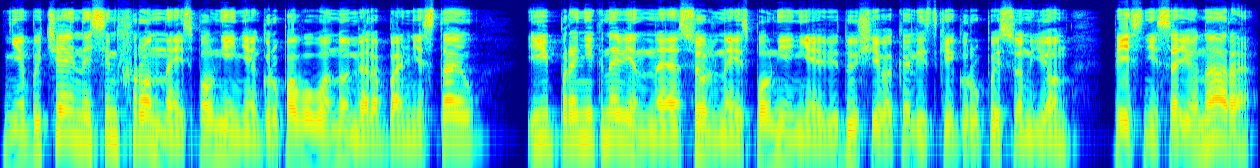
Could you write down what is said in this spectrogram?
Необычайно синхронное исполнение группового номера «Банни Стайл» и проникновенное сольное исполнение ведущей вокалистки группы Сон Йон песни «Сайонара»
